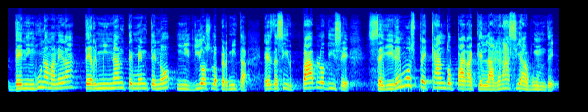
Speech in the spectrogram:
de ninguna manera, terminantemente no, ni Dios lo permita. Es decir, Pablo dice, seguiremos pecando para que la gracia abunde.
